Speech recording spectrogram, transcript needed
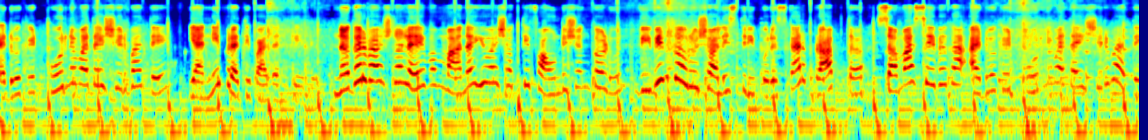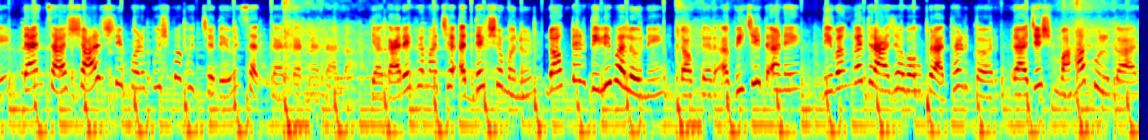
ऍडव्होकेट पौर्णिमाताई शिरभाते यांनी प्रतिपादन केले. नगर वाचनालय व मानव युवा शक्ती फाउंडेशनकडून विविध गौरवशाली स्त्री पुरस्कार प्राप्त समाजसेविका ऍडव्होकेट पौर्णिमाताई शिरभाते त्यांचा शाल श्रीफळ पुष्पगुच्छ देऊन सत्कार करण्यात आला. या कार्यक्रमाचे अध्यक्ष म्हणून डॉक्टर दिलीप अलोने डॉक्टर अभिजित अणे दिवंगत राजाभाऊ प्राथडकर राजेश महाकुलकार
